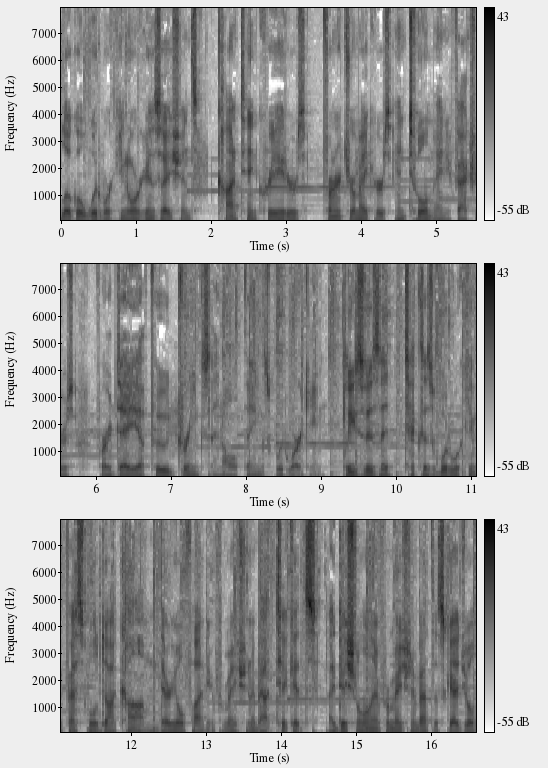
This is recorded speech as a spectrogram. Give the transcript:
local woodworking organizations, content creators, furniture makers, and tool manufacturers for a day of food, drinks, and all things woodworking. Please visit TexasWoodworkingFestival.com. There you'll find information about tickets, additional information about the schedule,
